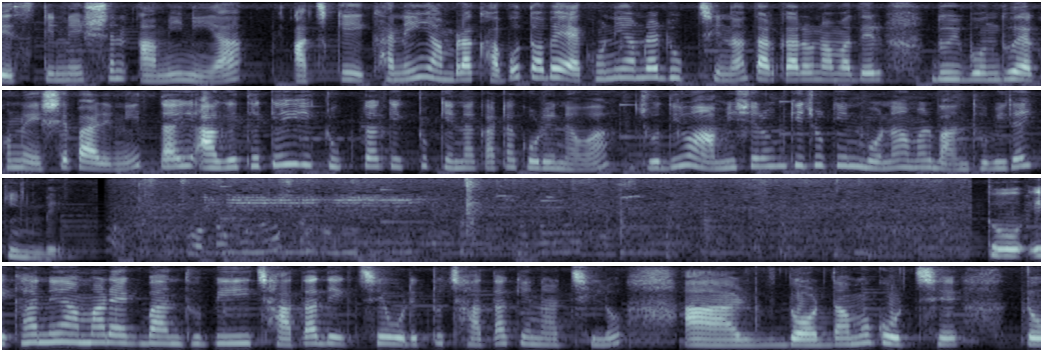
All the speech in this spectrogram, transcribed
ডেস্টিনেশন আমিনিয়া আজকে এখানেই আমরা খাব, তবে এখনই আমরা ঢুকছি না, তার কারণ আমাদের দুই বন্ধু এখনও এসে পারেনি। তাই আগে থেকেই টুকটাক একটু কেনাকাটা করে নেওয়া, যদিও আমি সেরকম কিছু কিনবো না, আমার বান্ধবীরাই কিনবে। তো এখানে আমার এক বান্ধবী ছাতা দেখছে, ওর একটু ছাতা কেনার ছিল আর দরদামও করছে। তো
